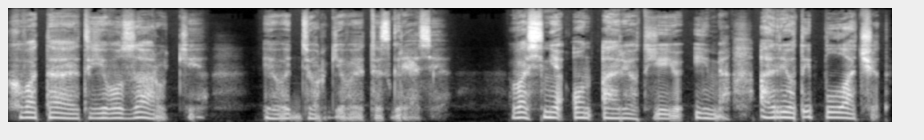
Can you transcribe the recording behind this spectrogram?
хватает его за руки и выдергивает из грязи. Во сне он орёт ее имя, орёт и плачет,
